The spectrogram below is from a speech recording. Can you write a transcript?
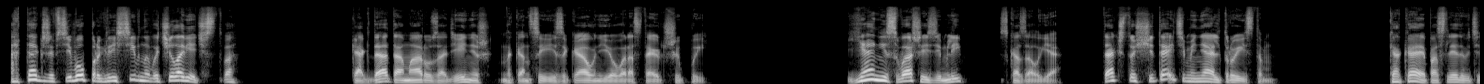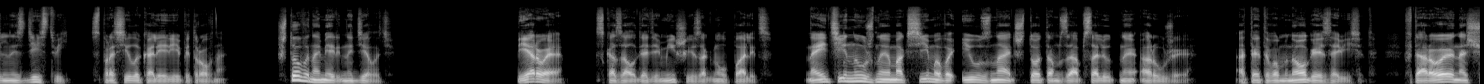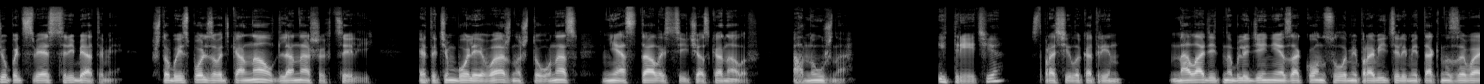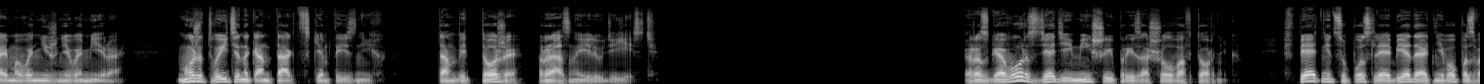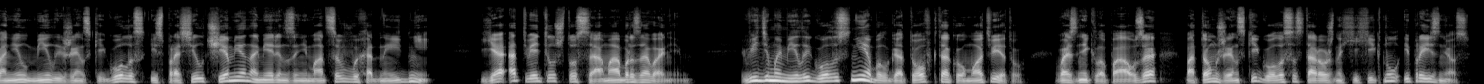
А также всего прогрессивного человечества. Когда Тамару заденешь, на конце языка у нее вырастают шипы. «Я не с вашей земли», — сказал я. «Так что считайте меня альтруистом». «Какая последовательность действий?» — спросила Калерия Петровна. «Что вы намерены делать?» «Первое. — сказал дядя Миша и загнул палец. «Найти нужное Максимова и узнать, что там за абсолютное оружие. От этого многое зависит. Второе — нащупать связь с ребятами, чтобы использовать канал для наших целей. Это тем более важно, что у нас не осталось сейчас каналов, а нужно». «И третье?» — спросила Катрин. «Наладить наблюдение за консулами-правителями так называемого Нижнего мира. Может выйти на контакт с кем-то из них. Там ведь тоже разные люди есть. Разговор с дядей Мишей произошел во вторник. В пятницу после обеда от него позвонил милый женский голос и спросил, чем я намерен заниматься в выходные дни. Я ответил, что самообразованием. Видимо, милый голос не был готов к такому ответу. Возникла пауза, потом женский голос осторожно хихикнул и произнес:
